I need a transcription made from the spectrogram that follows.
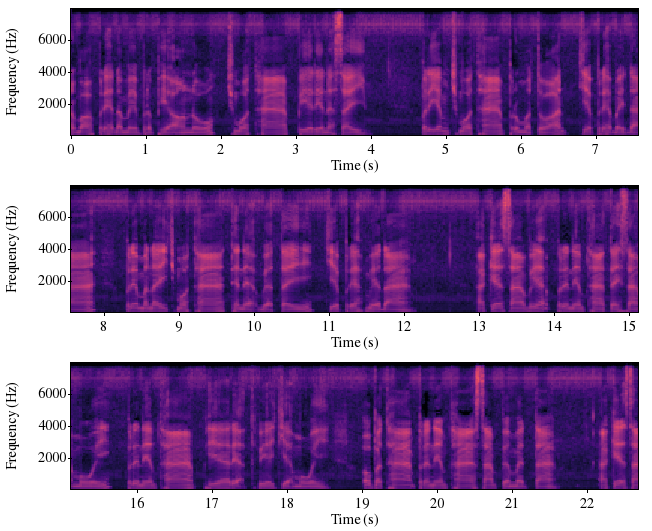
របស់ព្រះដមេប្រភាអង្គនោះឈ្មោះថាពារាណសីព្រាមឈ្មោះថាព្រហ្មទត្តជាព្រះបិតាព្រះមនីឈ្មោះថាធនវតីជាព្រះមេដាអគ្គសាវកព្រះនាមថាតេសៈ1ព្រះនាមថាភារៈទ្វាជា1ឧបថាព្រះនាមថាសัพពមេត្តា អគ្គសា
